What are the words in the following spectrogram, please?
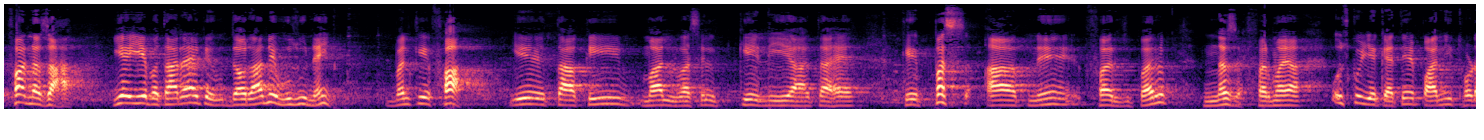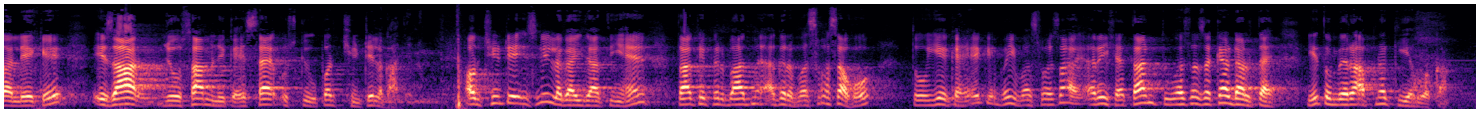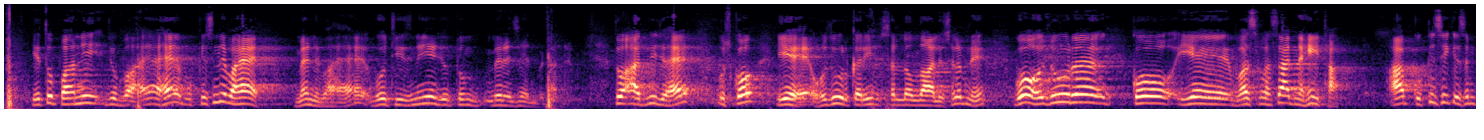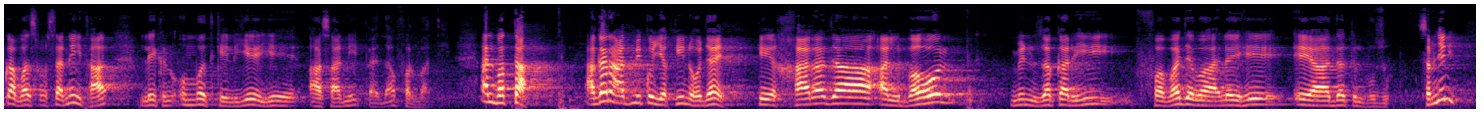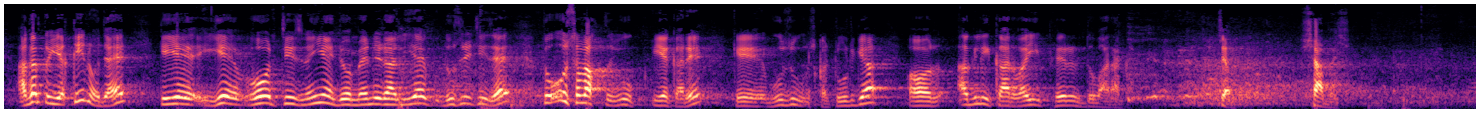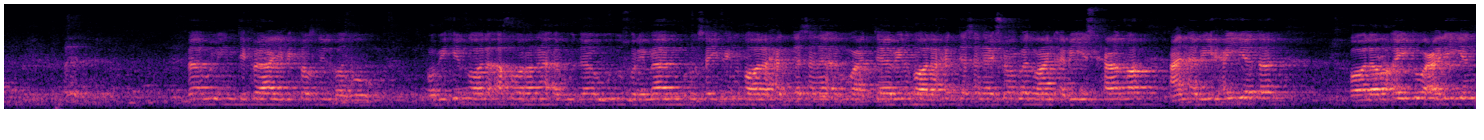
ف نظہ یہ یہ بتا رہا ہے کہ دوران وضو نہیں، بلکہ فا، یہ تاقیب مال وصل کے لیے آتا ہے۔ کہ پس آپ نے فرض پر نظر فرمایا۔ اس کو یہ کہتے ہیں پانی تھوڑا لے کے اظہار جو سامنے کا حصہ ہے، اس کے اوپر چھینٹے لگا دینا۔ اور چھینٹے اس لیے لگائی جاتی ہیں تاکہ پھر بعد میں اگر وسوسہ ہو تو یہ کہے کہ بھائی وسوسہ، ارے شیطان، تو وسوسہ کیا ڈالتا ہے؟ یہ تو میرا اپنا کیا ہوا کام۔ یہ تو پانی جو بہایا ہے، وہ کس نے بہایا ہے؟ میں نے بہایا ہے، وہ چیز نہیں ہے جو تم میرے ذہن میں ڈال رہے تو آدمی جو ہے اس کو یہ ہے حضور کریم صلی اللہ علیہ وسلم نے، وہ حضور کو یہ وسوسہ نہیں تھا۔ آپ کو کسی قسم کا وسوسہ نہیں تھا، لیکن امت کے لیے یہ آسانی پیدا فرماتی۔ البتہ اگر آدمی کو یقین ہو جائے کہ خارجہ البول من ذکر ہی فوجب علیہ اعادت الوضو۔ سمجھے نہیں؟ اگر تو یقین ہو جائے کہ یہ یہ وہ چیز نہیں ہے جو میں نے ڈالی ہے، دوسری چیز ہے، تو اس وقت وہ یہ کرے کہ وضو اس کا ٹوٹ گیا اور اگلی کاروائی پھر دوبارہ کرے۔ چل شابش باب الانتفاع بفضل الوضوء، وبه قال أخبرنا أبو داود سليمان بن سيف قال حدثنا أبو عتاب قال حدثنا شعبة عن أبي إسحاق عن أبي حية قال رأيت عليا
